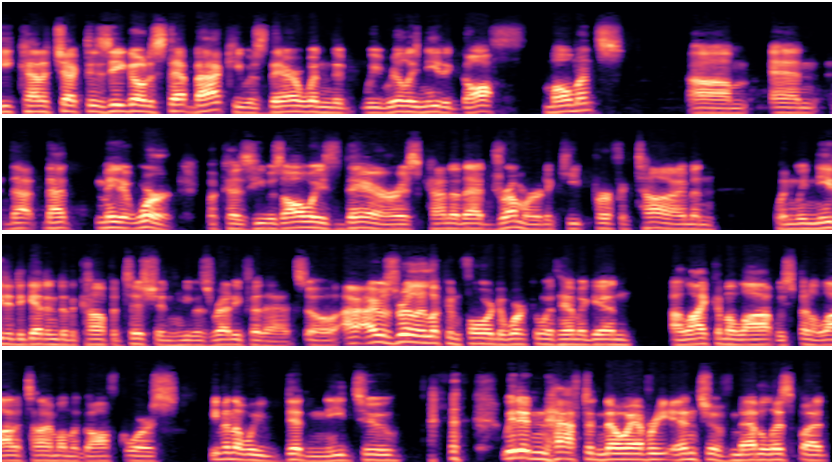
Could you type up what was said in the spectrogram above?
he kind of checked his ego to step back. He was there when the, we really needed golf moments. Um, and that, that made it work because he was always there as kind of that drummer to keep perfect time. And when we needed to get into the competition, he was ready for that. So I, I was really looking forward to working with him again. I like him a lot. We spent a lot of time on the golf course, even though we didn't need to. we didn't have to know every inch of medalist, but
